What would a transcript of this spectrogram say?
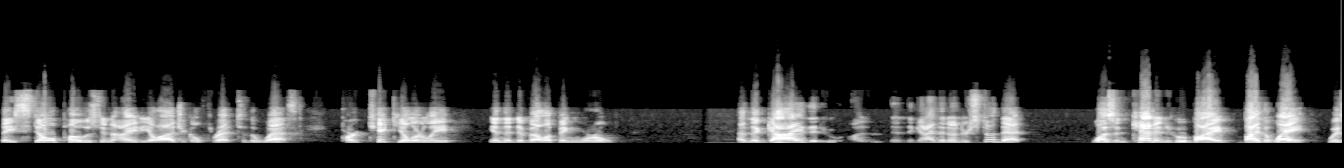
they still posed an ideological threat to the West, particularly in the developing world. And the guy that who un, the, guy that understood that wasn't Kennan, who by by the way was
